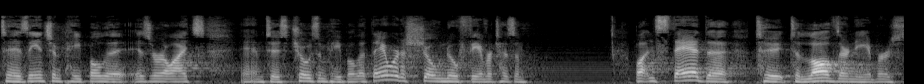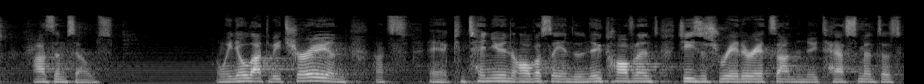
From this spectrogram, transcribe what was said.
to his ancient people, the Israelites, and to his chosen people, that they were to show no favoritism, but instead to, to, to love their neighbours as themselves. And we know that to be true, and that's uh, continuing obviously into the New Covenant. Jesus reiterates that in the New Testament, as,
